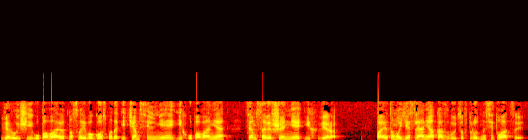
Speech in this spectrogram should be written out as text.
Верующие уповают на своего Господа, и чем сильнее их упование, тем совершеннее их вера. Поэтому, если они оказываются в трудной ситуации –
